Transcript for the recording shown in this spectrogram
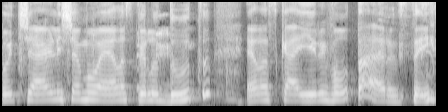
O Charlie chamou elas pelo duto, elas caíram e voltaram. Sem...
